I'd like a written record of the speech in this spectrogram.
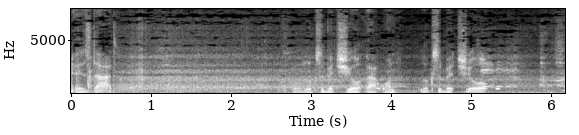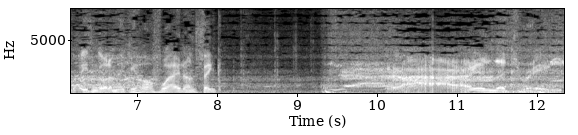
Here's Dad. Oh, looks a bit short, that one. Looks a bit short. Not even going to make it halfway, I don't think. Ah, in the drink.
